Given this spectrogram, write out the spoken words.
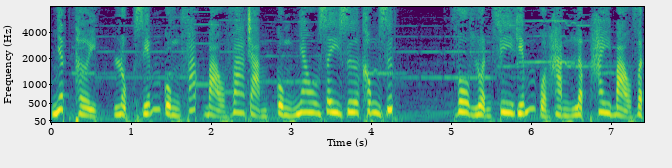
nhất thời, lục diễm cùng pháp bảo va chạm cùng nhau dây dưa không dứt. vô luận phi kiếm của hàn lập hay bảo vật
